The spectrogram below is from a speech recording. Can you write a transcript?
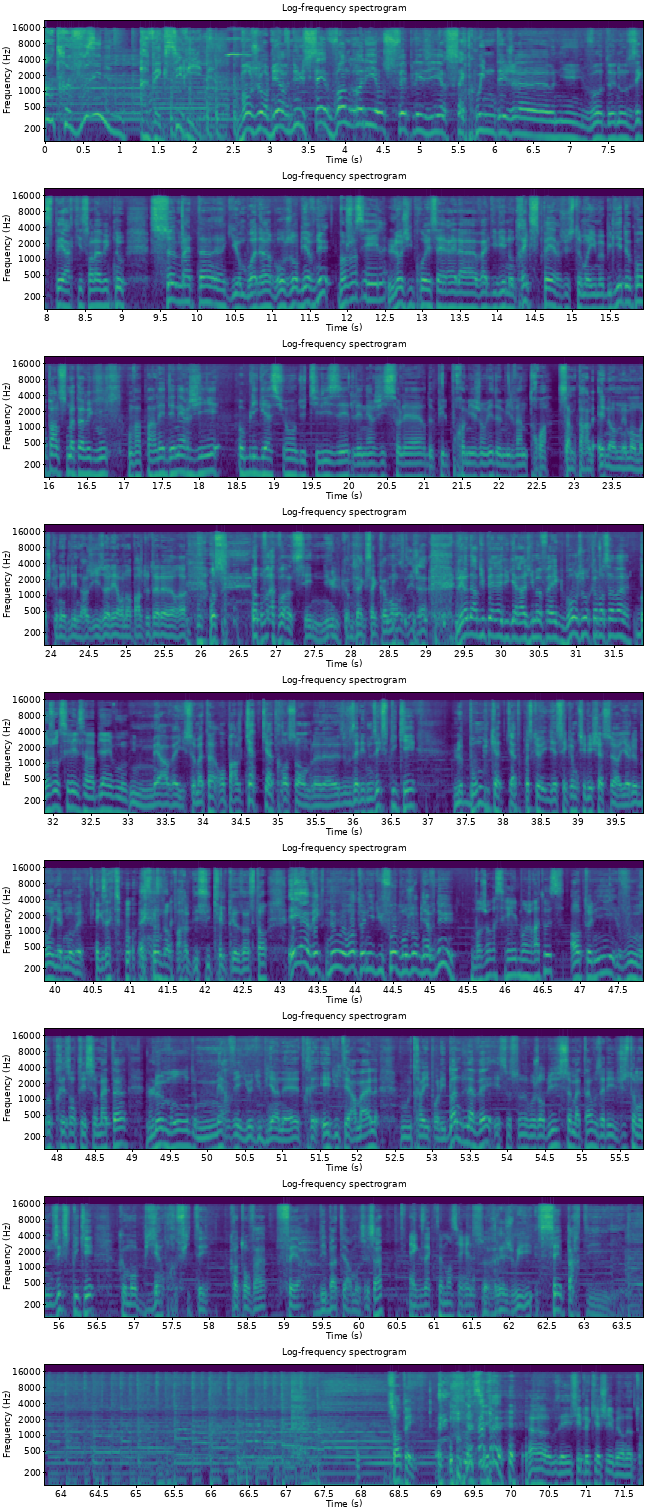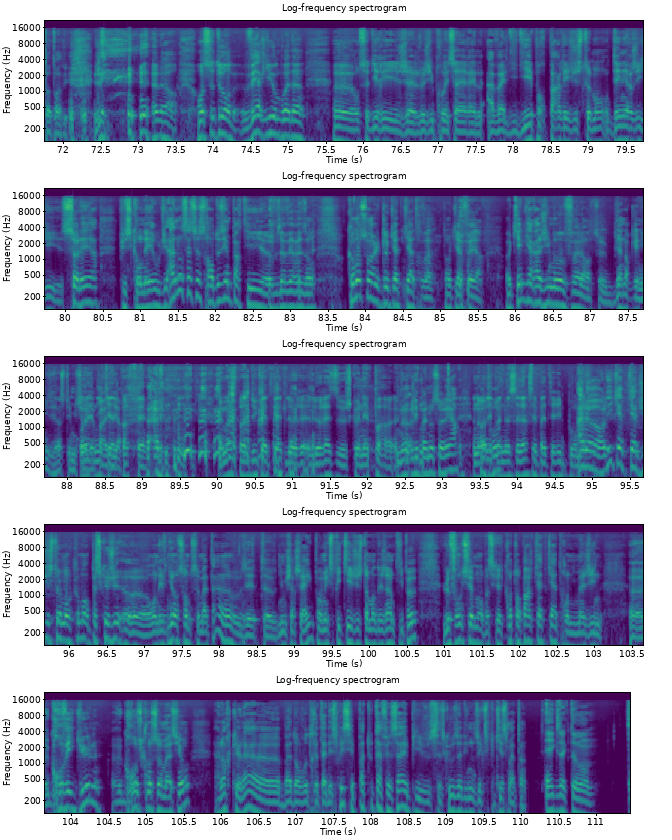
Entre vous et nous, avec Cyril. Bonjour, bienvenue, c'est vendredi, on se fait plaisir, ça queen déjà au niveau de nos experts qui sont là avec nous ce matin. Guillaume Boisdin, bonjour, bienvenue. Bonjour Cyril. Logipro SRL à Valdivier, notre expert justement immobilier. De quoi on parle ce matin avec vous? On va parler d'énergie, obligation d'utiliser de l'énergie solaire depuis le 1er janvier 2023. Ça me parle énormément, moi je connais de l'énergie solaire, on en parle tout à l'heure. on, se- on va voir, c'est nul comme ça que ça commence déjà. Léonard Dupéret du garage Imofec, bonjour, comment ça va? Bonjour Cyril, ça va bien et vous? Une merveille. Ce matin, on parle 4x4 ensemble. Euh, Vous allez nous expliquer le bon 4x4. Parce que c'est comme chez les chasseurs. Il y a le bon, il y a le mauvais. Exactement. On en parle d'ici quelques instants. Et avec nous, Anthony Dufaux. Bonjour, bienvenue. Bonjour Cyril, bonjour à tous. Anthony, vous représentez ce matin le monde merveilleux du bien-être et du thermal. Vous travaillez pour les bains de Lavet. Et ce soir, aujourd'hui, ce matin, vous allez justement nous expliquer comment bien profiter quand on va faire des bains thermaux. C'est ça? Exactement Cyril. On se réjouit. C'est parti. Solta aí. Merci. Ah, vous avez essayé de le cacher, mais on a tout entendu. Les- Alors, on se tourne vers Guillaume Boisdin. Euh, on se dirige à Logipro SARL à Valdidier pour parler justement d'énergie solaire, puisqu'on est. Ah non, ça ce sera en deuxième partie, euh, vous avez raison. Commençons avec le 4x4, va, tant qu'à faire. Ok, le garage Imov, alors, c'est bien organisé, hein, cette émission, il Ouais, n'y a pas à dire. parfait. Mais moi je parle du 4x4, le, re- le reste je connais pas. Non, les panneaux solaires Non, les trop panneaux solaires c'est pas terrible pour moi. Alors, les 4x4, justement, comment Parce que je, euh, on est venu ensemble ce matin, hein, vous êtes euh, venu me chercher avec pour m'expliquer justement déjà un petit peu le fonctionnement. Parce que quand on parle 4x4, on imagine euh, gros véhicule, euh, grosse consommation, alors que là, euh, bah, dans votre état d'esprit, c'est pas tout à fait ça, et puis c'est ce que vous allez nous expliquer ce matin. Exactement.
